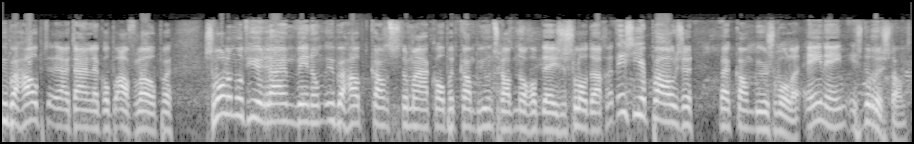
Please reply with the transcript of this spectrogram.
überhaupt uiteindelijk op aflopen. Zwolle moet hier ruim winnen om überhaupt kans te maken op het kampioenschap nog op deze slotdag. Het is hier pauze bij Cambuur Zwolle. 1-1 is de ruststand.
